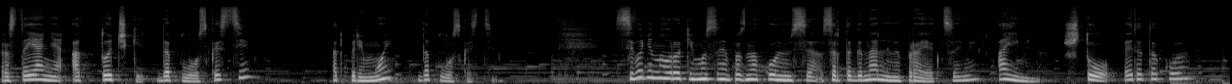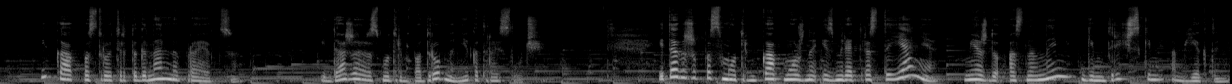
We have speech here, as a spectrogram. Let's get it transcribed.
расстояние от точки до плоскости, от прямой до плоскости. Сегодня на уроке мы с вами познакомимся с ортогональными проекциями, а именно, что это такое и как построить ортогональную проекцию. И даже рассмотрим подробно некоторые случаи. И также посмотрим, как можно измерять расстояние между основными геометрическими объектами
